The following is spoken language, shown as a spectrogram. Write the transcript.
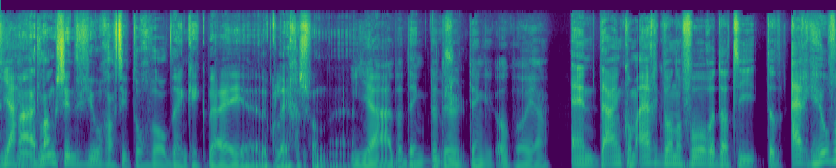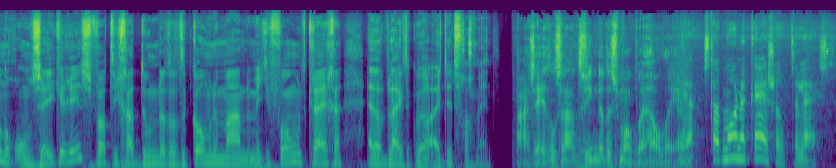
Ja. Maar het langste interview gaf hij toch wel, denk ik, bij eh, de collega's van... eh, Ja, dat denk, dat denk ik ook wel, ja. En daarin kwam eigenlijk wel naar voren dat, hij, dat eigenlijk heel veel nog onzeker is. Wat hij gaat doen, dat het de komende maanden een beetje vorm moet krijgen. En dat blijkt ook wel uit dit fragment. Een paar zetels laten zien, dat is me ook wel helder. Ja. Ja. Staat Mona Keizer op de lijst?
